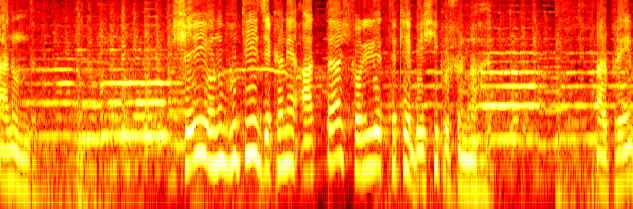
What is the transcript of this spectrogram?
আনন্দ। সেই অনুভূতি যেখানে আত্মা শরীরের থেকে বেশি প্রসন্ন হয়। আর প্রেম,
